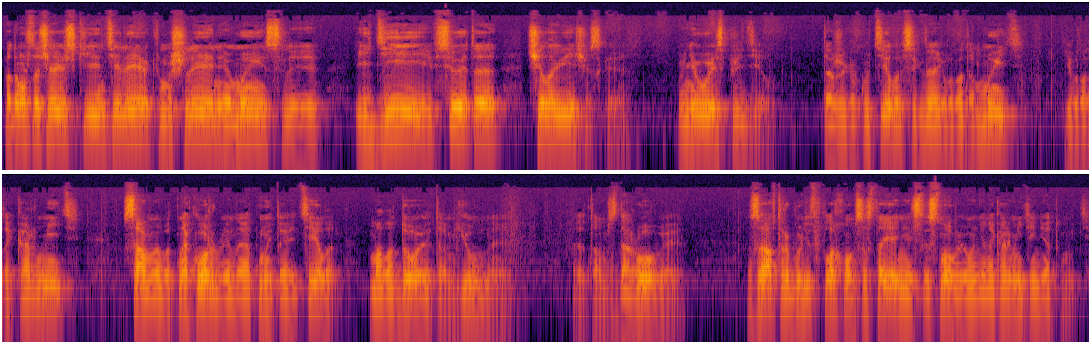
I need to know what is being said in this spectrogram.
Потому что человеческий интеллект, мышление, мысли, идеи, все это человеческое. У него есть предел. Так же, как у тела, всегда его надо мыть, его надо кормить. Самое вот накормленное, отмытое тело, молодое, там, юное, э, там, здоровое, завтра будет в плохом состоянии, если снова его не накормить и не отмыть.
